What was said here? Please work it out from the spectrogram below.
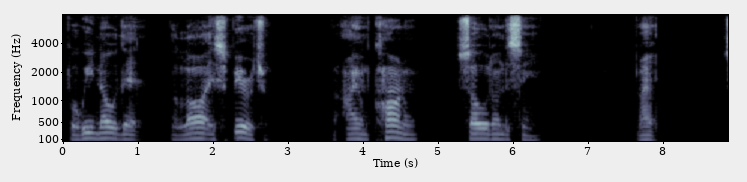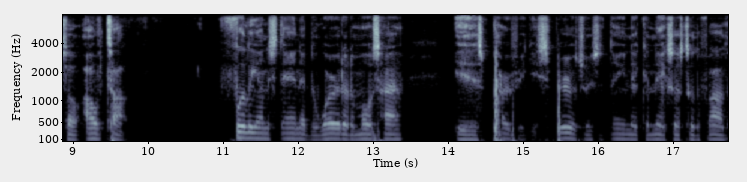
For we know that the law is spiritual, but I am carnal, sold under sin. Right? So off top, fully understand that the word of the most high is perfect. It's spiritual. It's the thing that connects us to the Father.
